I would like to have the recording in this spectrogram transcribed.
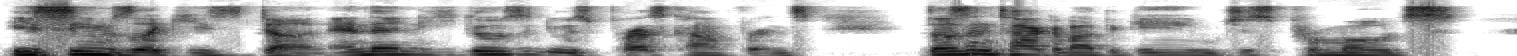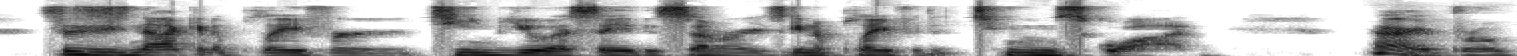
he seems like he's done. And then he goes into his press conference, doesn't talk about the game, just promotes, says he's not going to play for Team USA this summer. He's going to play for the Toon Squad. All right, bro,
